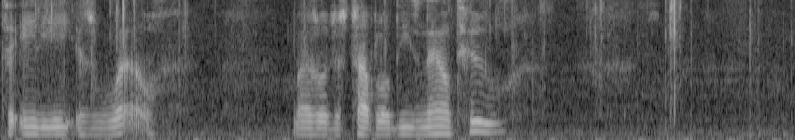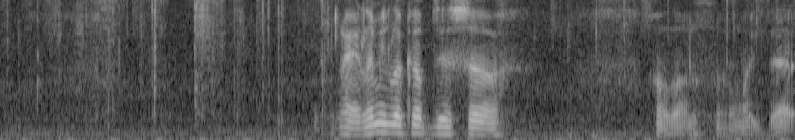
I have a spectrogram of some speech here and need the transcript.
to 88 as well. Might as well just top load these now too. Alright, let me look up this uh hold on. I don't like that.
